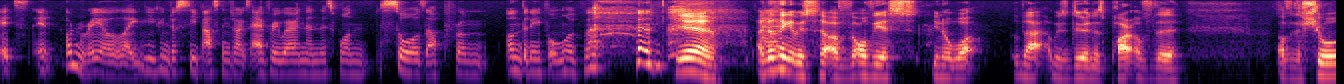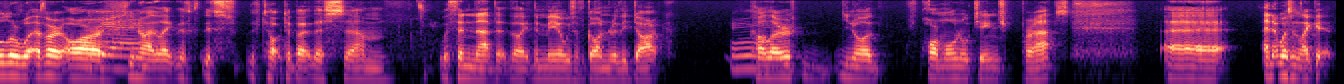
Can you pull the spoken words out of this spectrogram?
it's it, unreal. Like you can just see basking sharks everywhere, and then this one soars up from underneath all of them. yeah, I don't think um, it was sort of obvious. You know what that was doing as part of the of the shoal or whatever, or you know, like they've they've they've talked about this um, within that that like the males have gone really dark Mm. color, you know, hormonal change perhaps. Uh, and it wasn't like it,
